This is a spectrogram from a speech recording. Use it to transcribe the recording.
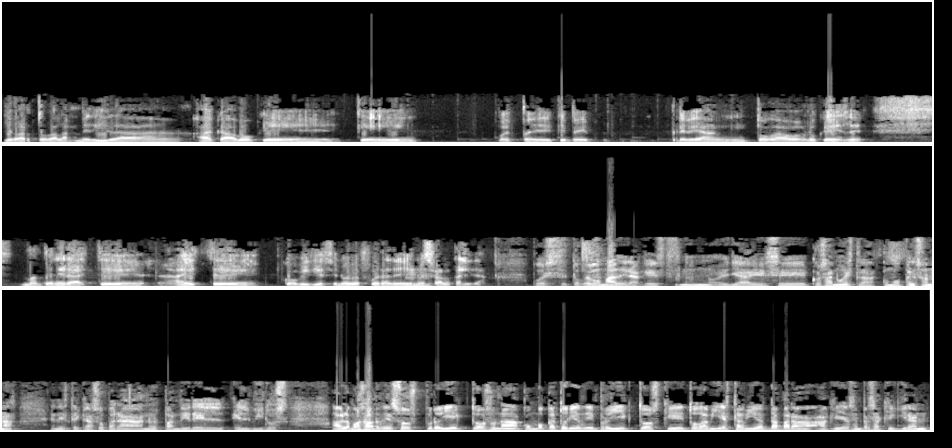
llevar todas las medidas a cabo que, que pues que prevean todo lo que es mantener a este a este COVID-19 fuera de nuestra localidad pues toquemos madera, que es, ya es eh, cosa nuestra como personas, en este caso para no expandir el, virus. Hablamos ahora de esos proyectos, una convocatoria de proyectos que todavía está abierta para aquellas empresas que quieran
